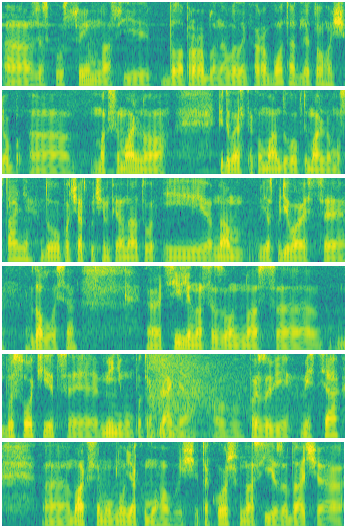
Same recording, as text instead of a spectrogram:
а, в зв'язку з цим у нас була пророблена велика робота для того, щоб а, максимально підвести команду в оптимальному стані до початку чемпіонату. І нам, я сподіваюся, це вдалося. Е, Цілі на сезон у нас е, високі, це мінімум потрапляння в призові місця, е, максимум ну, якомога вище. Також в нас є задача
